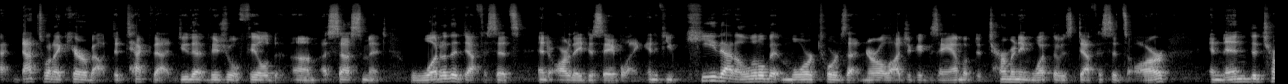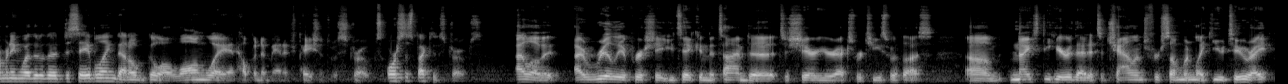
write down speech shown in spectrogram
uh, that's what I care about. Detect that, do that visual field um, assessment. What are the deficits and are they disabling? And if you key that a little bit more towards that neurologic exam of determining what those deficits are, and then determining whether they're disabling, that'll go a long way in helping to manage patients with strokes or suspected strokes. I love it. I really appreciate you taking the time to, to share your expertise with us. Um, nice to hear that it's a challenge for someone like you too, right?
